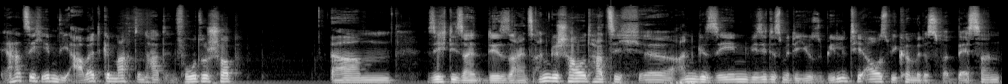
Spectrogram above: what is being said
er hat sich eben die Arbeit gemacht und hat in Photoshop ähm, sich die Designs angeschaut, hat sich äh, angesehen, wie sieht es mit der Usability aus, wie können wir das verbessern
